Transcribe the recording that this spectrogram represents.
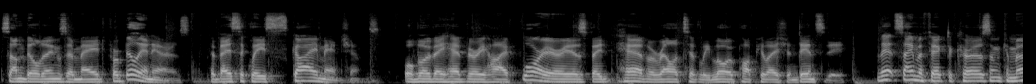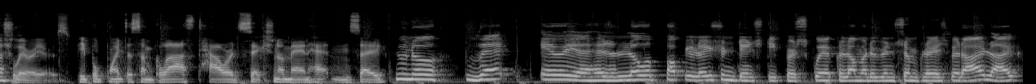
Some buildings are made for billionaires. They're basically sky mansions. Although they have very high floor areas, they have a relatively low population density. That same effect occurs in commercial areas. People point to some glass towered section of Manhattan and say, you know, that area has a lower population density per square kilometer than some place that I like.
